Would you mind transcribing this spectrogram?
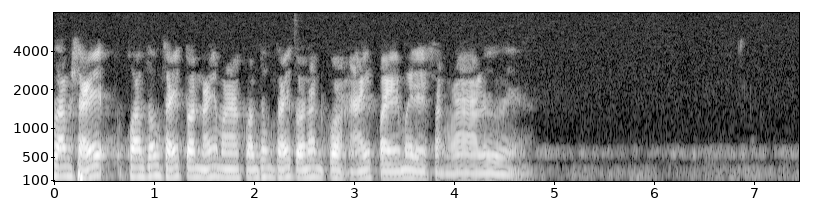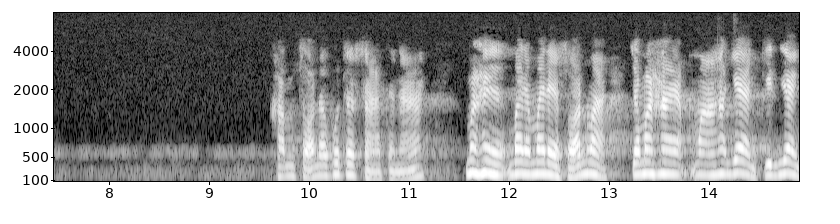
ความใสความสงสัยตอนไหนมา ความสงสัยตอนนั้นก็หายไปไม่ได้สั่งลาเลย คำสอนพระพุทธศาสนาไม่ให้ไม่ได้ไม่ได้สอนว่า จะมาให้มาแย่งกินแย่ง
